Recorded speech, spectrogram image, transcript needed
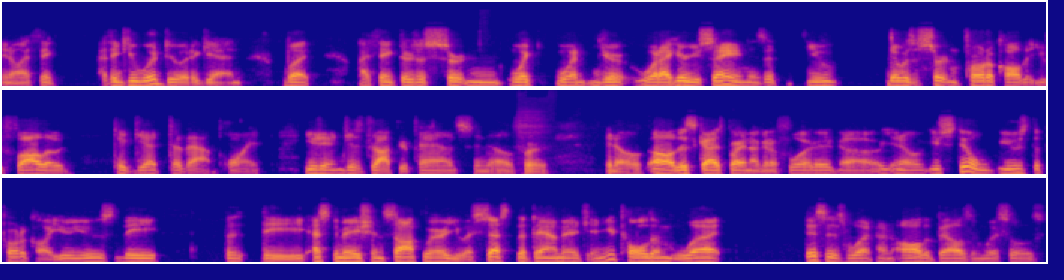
you know I think I think you would do it again, but I think there's a certain what what you're what I hear you saying is that you there was a certain protocol that you followed to get to that point. You didn't just drop your pants, you know, for you know, oh, this guy's probably not going to afford it. Uh, you know, you still use the protocol. You use the, the the estimation software. You assess the damage, and you told him what this is what an all the bells and whistles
